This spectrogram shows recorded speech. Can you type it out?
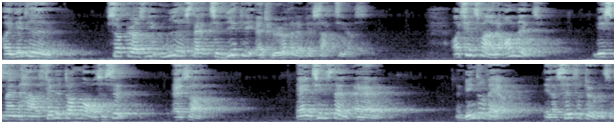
Og i virkeligheden, så gør os vi ude af stand til virkelig at høre, hvad der bliver sagt til os. Og tilsvarende omvendt, hvis man har fældet dommen over sig selv, altså er en tilstand af mindre værd eller selvfordømmelse,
